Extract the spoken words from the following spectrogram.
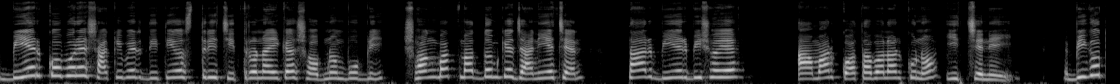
বিয়ের কবরে সাকিবের দ্বিতীয় স্ত্রী চিত্রনায়িকা শবনম বুবলি সংবাদ মাধ্যমকে জানিয়েছেন, তার বিয়ের বিষয়ে আমার কথা বলার কোনো ইচ্ছে নেই। বিগত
